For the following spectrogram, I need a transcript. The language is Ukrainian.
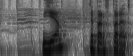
Є тепер вперед.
